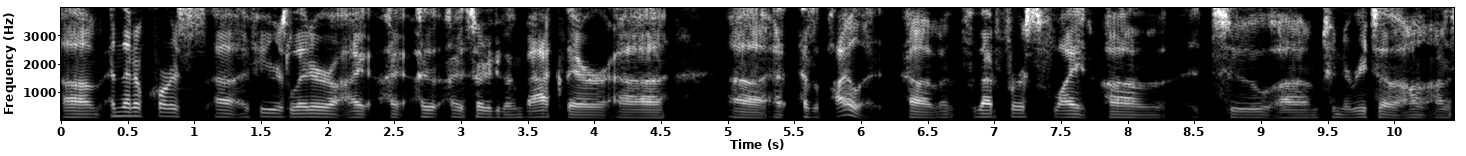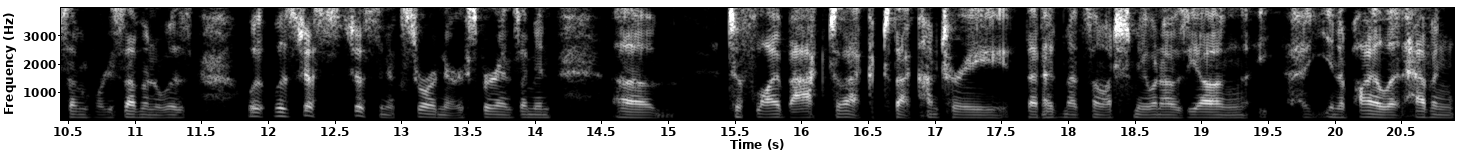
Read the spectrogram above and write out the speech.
Um, and then, of course, uh, a few years later, I, I, I started going back there uh, uh, as a pilot. Um, so that first flight um, to um, to Narita on, on, a 747 was was just just an extraordinary experience. I mean, um, to fly back to that to that country that had meant so much to me when I was young uh, in a pilot, having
